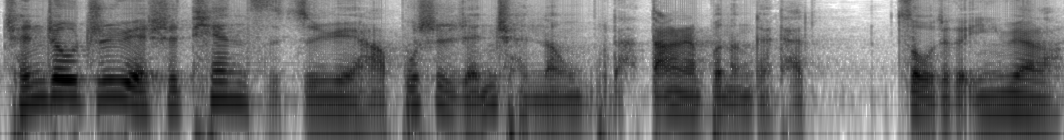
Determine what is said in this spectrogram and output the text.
沉舟之乐是天子之乐啊，不是人臣能舞的，当然不能给他奏这个音乐了。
